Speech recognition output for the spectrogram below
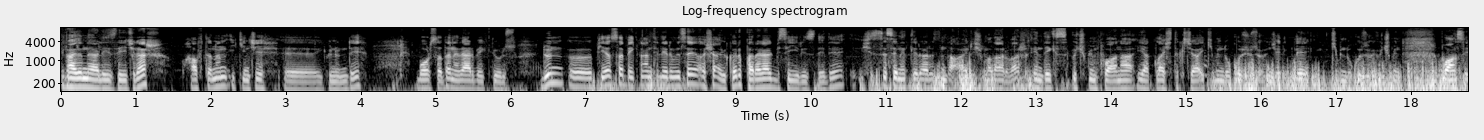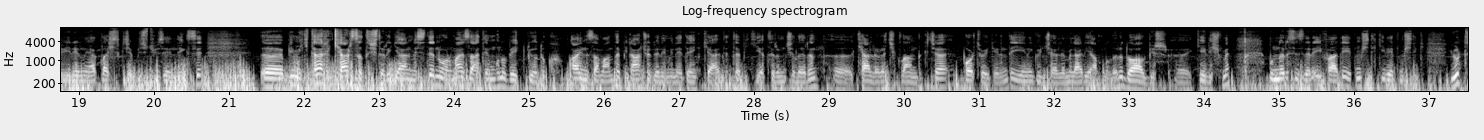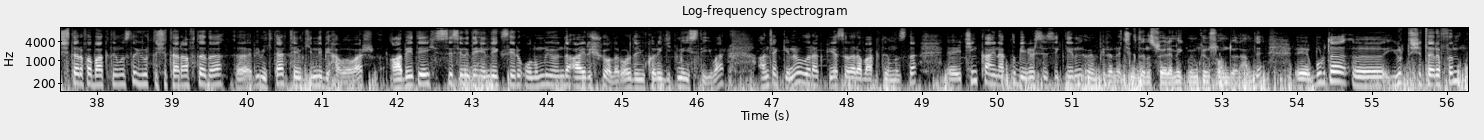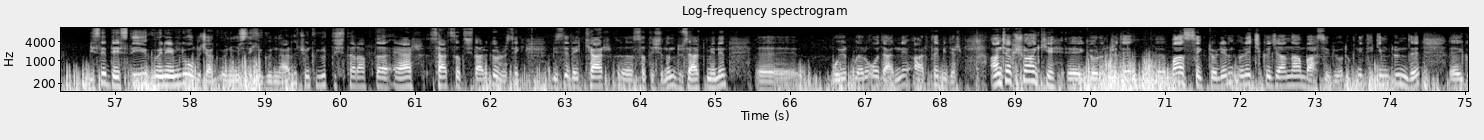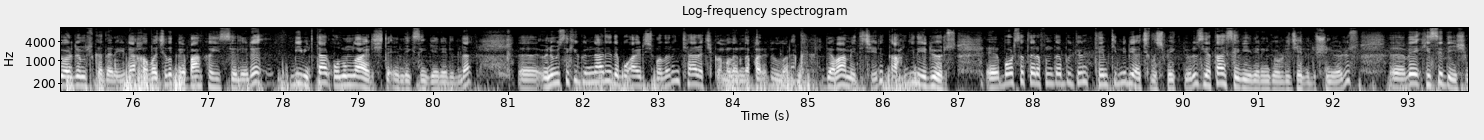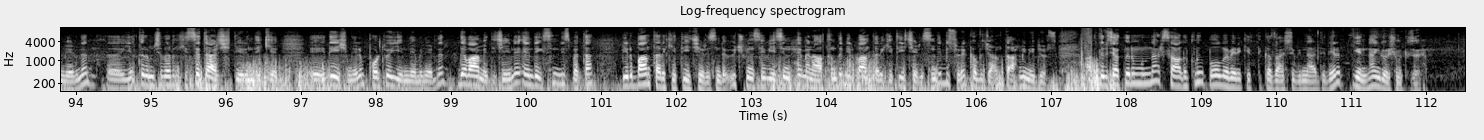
Günaydın değerli izleyiciler. Haftanın ikinci e, gününde borsada neler bekliyoruz? Dün e, piyasa beklentilerimize aşağı yukarı paralel bir seyir izledi. Hisse senetleri arasında ayrışmalar var. Endeks 3000 puana yaklaştıkça 2900 öncelikle 2900 ve 3000 puan seviyelerine yaklaştıkça BIST 100 endeksi e, bir miktar kar satışları gelmesi de normal. Zaten bunu bekliyorduk. Aynı zamanda bilanço dönemine denk geldi. Tabii ki yatırımcıların e, karlar açıklandıkça portföylerinde yeni güncellemeler yapmaları doğal bir e, gelişme. Bunları sizlere ifade etmiştik, iletmiştik. Yurt dışı tarafa baktığımızda yurt dışı tarafta da bir miktar temkinli bir hava var. ABD hissesini de endeksleri olumlu yönde ayrışıyorlar. Orada yukarı gitme isteği var. Ancak genel olarak piyasalara baktığımızda Çin kaynaklı belirsizliklerin ön plana çıktığını söylemek mümkün son dönemde. Burada yurt dışı tarafın bize desteği önemli olacak önümüzdeki günlerde. Çünkü yurt dışı tarafta eğer sert satışlar görürsek bizde de kar satışının düzeltmenin boyutları o denli artabilir. Ancak şu anki görüntüde bazı sektörlerin öne çıkacağından bahsediyorduk. Nitekim dün de gördüğümüz kadarıyla havacılık ve banka hisseleri bir miktar olumlu ayrıştı endeksin genelinden. Ee, önümüzdeki günlerde de bu ayrışmaların kar açıklamalarında paralel olarak devam edeceğini tahmin ediyoruz. Ee, borsa tarafında bugün temkinli bir açılış bekliyoruz. Yatay seviyelerin görüleceğini düşünüyoruz. Ee, ve hisse değişimlerinin, e, yatırımcıların hisse tercihlerindeki e, değişimlerin portföy yenilemelerinin devam edeceğini, endeksin nispeten bir bant hareketi içerisinde 3000 seviyesinin hemen altında bir bant hareketi içerisinde bir süre kalacağını tahmin ediyoruz. Aktaracaklarım bunlar. Sağlıklı, bol ve bereketli kazançlı günler dilerim. Yeniden görüşmek üzere.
